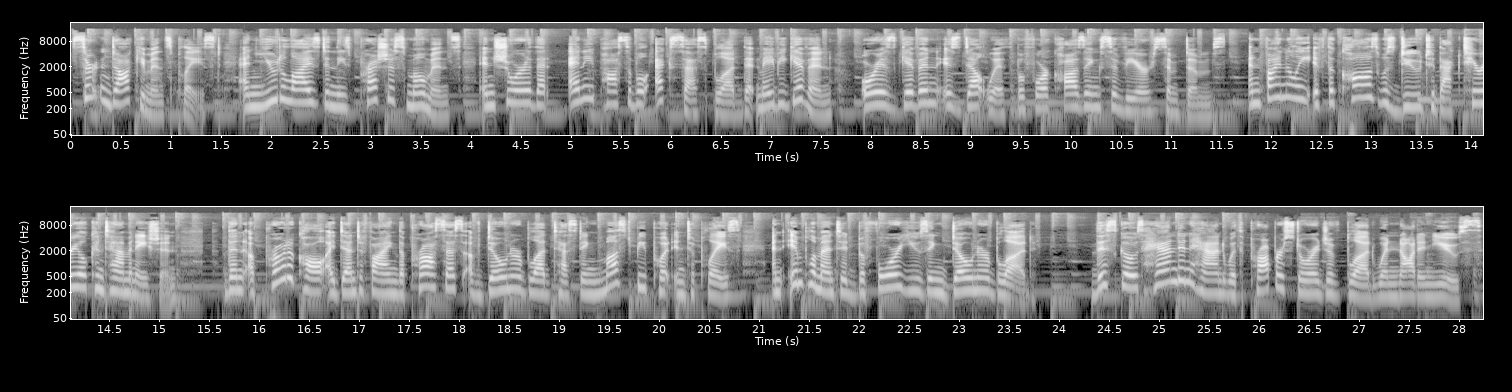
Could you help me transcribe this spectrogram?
Certain documents placed and utilized in these precious moments ensure that any possible excess blood that may be given or is given is dealt with before causing severe symptoms. And finally, if the cause was due to bacterial contamination, then a protocol identifying the process of donor blood testing must be put into place and implemented before using donor blood. This goes hand in hand with proper storage of blood when not in use.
